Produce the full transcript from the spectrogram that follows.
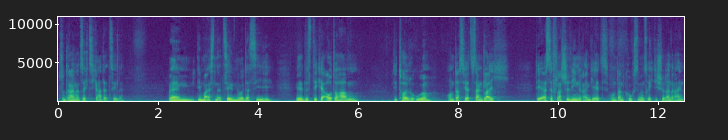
zu 360 Grad erzähle. Wenn die meisten erzählen nur, dass sie wieder das dicke Auto haben, die teure Uhr und dass jetzt dann gleich die erste Flasche Lean reingeht und dann guckst du uns richtig schön an rein.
